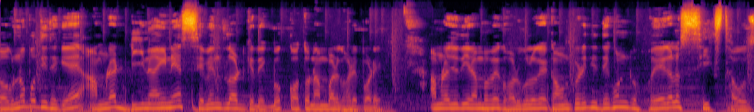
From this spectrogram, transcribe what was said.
লগ্নপতি থেকে আমরা ডি নাইনের সেভেন্থ লর্ডকে দেখব, কত নাম্বার ঘরে পড়ে। আমরা যদি এরমভাবে ঘরগুলোকে কাউন্ট করে দিই, দেখুন হয়ে গেল সিক্সথ হাউস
